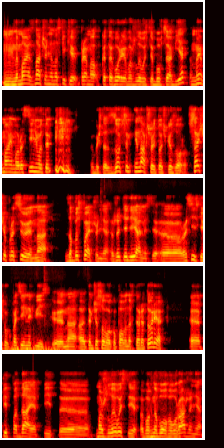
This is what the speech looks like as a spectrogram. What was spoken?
Немає значення, наскільки прямо в категорії важливості був цей об'єкт. Ми маємо розцінювати вибачте, зовсім інакшої точки зору. Все, що працює на забезпечення життєдіяльності е, російських окупаційних військ е, на е, тимчасово окупованих територіях, підпадає під можливості вогневого ураження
